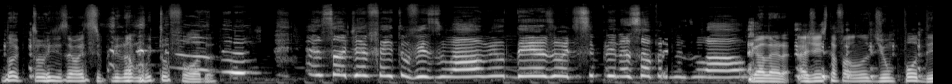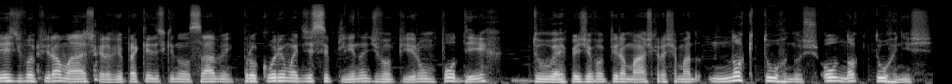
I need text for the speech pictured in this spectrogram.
Nocturnes é uma disciplina muito foda. Só de efeito visual, meu Deus, uma disciplina só pra visual. Galera, a gente tá falando de um poder de Vampiro à Máscara, viu? Pra aqueles que não sabem, procurem uma disciplina de vampiro, um poder do RPG Vampiro à Máscara chamado Nocturnos ou Nocturnes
